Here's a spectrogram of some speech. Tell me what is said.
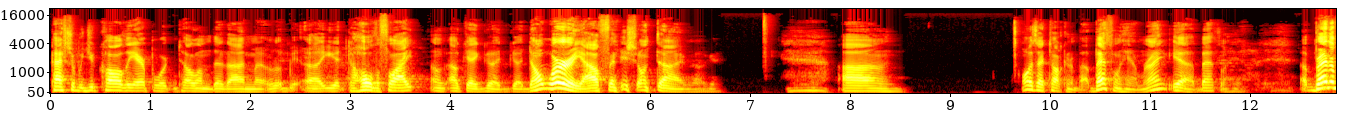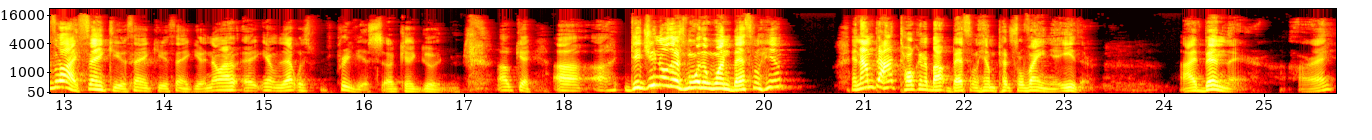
Pastor, would you call the airport and tell them that I'm uh, uh, to hold the flight? Oh, okay, good, good. Don't worry, I'll finish on time. Okay. Uh, what was I talking about? Bethlehem, right? Yeah, Bethlehem. Bread of life. Thank you, thank you, thank you. No, I, uh, you know that was previous. Okay, good. Okay. Uh, uh, did you know there's more than one Bethlehem? And I'm not talking about Bethlehem, Pennsylvania either. I've been there. All right.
